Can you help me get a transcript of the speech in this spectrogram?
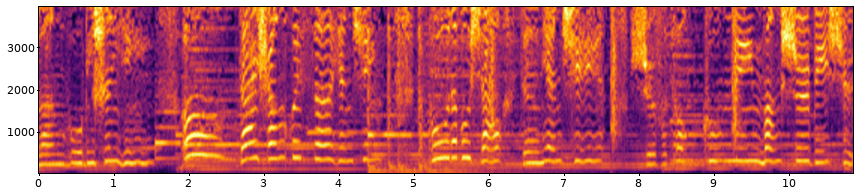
算无病呻吟？哦，戴上灰色眼镜，他不大不小的年纪，是否痛苦迷茫是必须？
